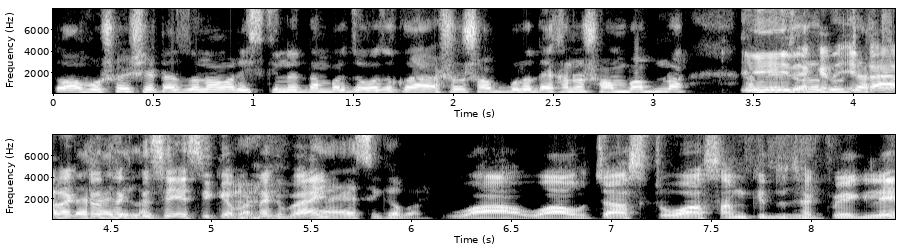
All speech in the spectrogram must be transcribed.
তো অবশ্যই সেটার জন্য আমার স্ক্রিনের নাম্বার যোগাযোগ করে আসলে সবগুলো দেখানো সম্ভব না। এই দেখেন এটা আরেকটা থাকতেছে এসি কভার নাকি ভাই? হ্যাঁ AC cover wow wow just awesome কিন্তু থাকবে এগুলি।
